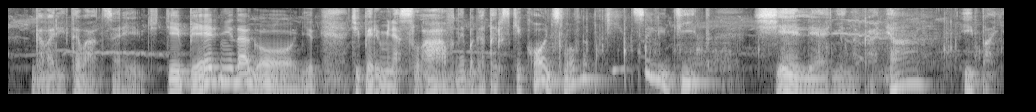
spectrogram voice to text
— говорит Иван-царевич, — «теперь не догонит. Теперь у меня славный богатырский конь, словно птица летит». Сели они на коня и поехали.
